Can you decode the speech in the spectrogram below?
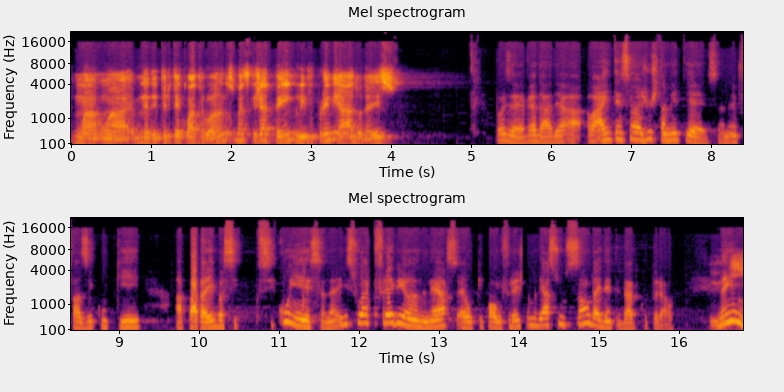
uma, uma menina de 34 anos, mas que já tem livro premiado, não é isso? Pois é, é verdade. A, a intenção é justamente essa, né? Fazer com que a Paraíba se, se conheça, né? Isso é freiriano, né? É o que Paulo Freire chama de assunção da identidade cultural. Isso. Nenhum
